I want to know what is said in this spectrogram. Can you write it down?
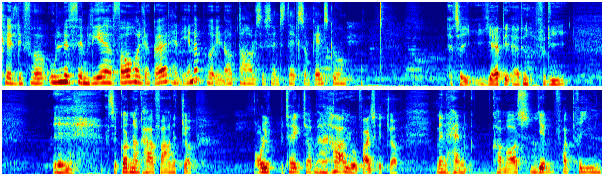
kalde det for, uldne familiære forhold, der gør, at han ender på en opdragelsesanstalt som ganske ung? Altså ja, det er det, fordi øh, altså godt nok har faren et job. Dårligt betalt job, men han har jo faktisk et job. Men han kommer også hjem fra krigen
